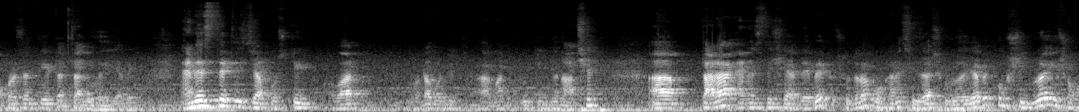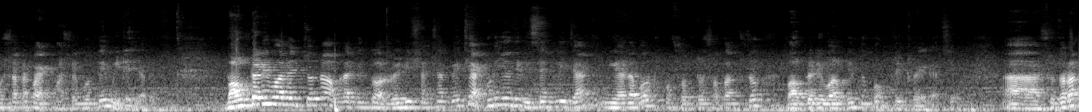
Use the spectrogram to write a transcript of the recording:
অপারেশন থিয়েটার চালু হয়ে যাবে। অ্যানেস্থেটিস যা পোস্টিং হওয়ার মোটামুটি আমার দু, তিনজন আছেন তারা অ্যানেস্থেশিয়া দেবে, সুতরাং ওখানে সিজার শুরু হয়ে যাবে। খুব শীঘ্রই এই সমস্যাটা কয়েক মাসের মধ্যেই মিটে যাবে। বাউন্ডারি ওয়ালের জন্য আমরা কিন্তু অলরেডি স্যাংশন পেয়েছি। এখনই যদি রিসেন্টলি যান নিয়ার অ্যাবাউট সত্তর শতাংশ বাউন্ডারি ওয়াল কিন্তু কমপ্লিট হয়ে গেছে। সুতরাং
